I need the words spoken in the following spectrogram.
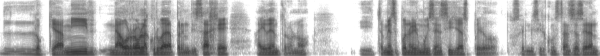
lo que a mí me ahorró la curva de aprendizaje ahí dentro, ¿no? Y también se pueden oír muy sencillas, pero pues, en mis circunstancias eran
